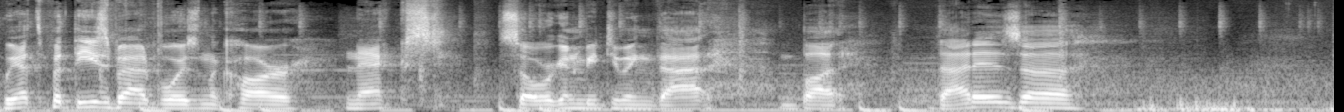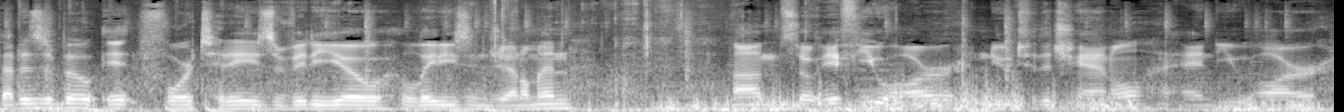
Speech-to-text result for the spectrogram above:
we have to put these bad boys in the car next. So we're going to be doing that. But that is uh, that is about it for today's video, ladies and gentlemen. Um, so if you are new to the channel and you are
